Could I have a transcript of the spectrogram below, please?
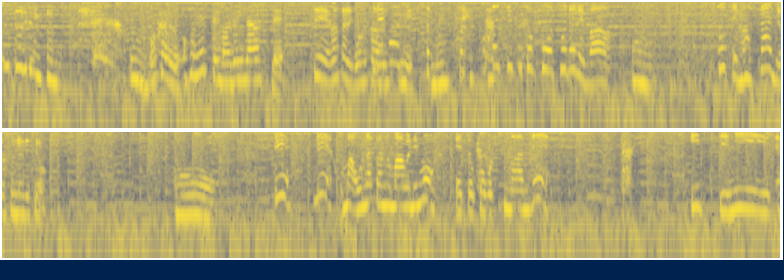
じ取れるかな。うんうんわかる骨って丸いなってで、わかる。わそれがかるし、めっちゃとこう取れれば、う取ってマッサージをするんですよ。んおーで、で、まあお腹の周りも、えっと、ここつまんで、1、2、え、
